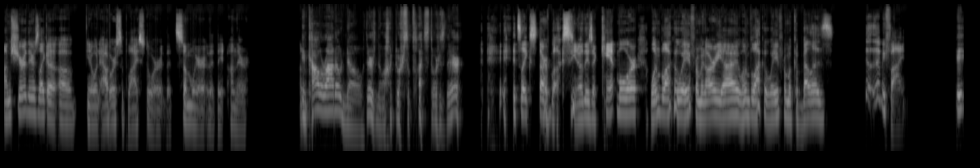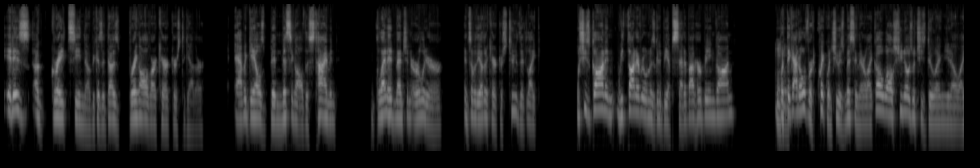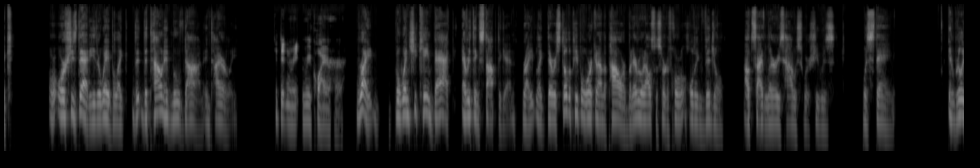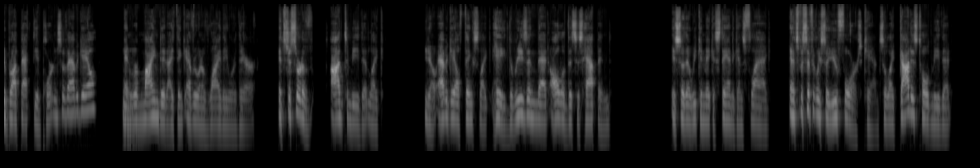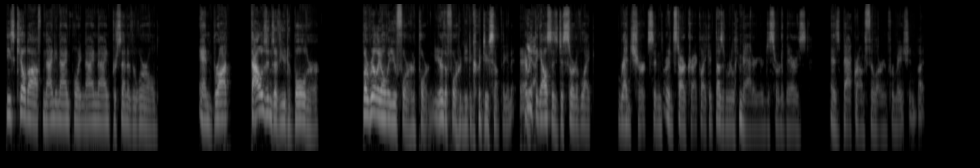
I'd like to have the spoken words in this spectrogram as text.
I'm sure there's like a, a you know, an outdoor supply store that's somewhere that they on there in Colorado, no, there's no outdoor supply stores there. It's like Starbucks. You know, there's a Campmor one block away from an REI, one block away from a Cabela's. That'll be fine. It, it is a great scene, though, because it does bring all of our characters together. Abigail's been missing all this time. And Glenn had mentioned earlier, and some of the other characters too, that like, well, she's gone, and we thought everyone was going to be upset about her being gone. Mm-hmm. But they got over it quick when she was missing. They're like, oh well, she knows what she's doing, you know, like or or she's dead either way. But like the, the town had moved on entirely. It didn't re- require her. Right. But when she came back, everything stopped again, right? Like there were still the people working on the power, but everyone else was sort of ho- holding vigil outside Larry's house where she was was staying. It really brought back the importance of Abigail and Mhm. reminded I think everyone of why they were there. It's just sort of odd to me that like you know, Abigail thinks like, "Hey, the reason that all of this has happened is so that we can make a stand against Flagg." And it's specifically so you fours can. So like God has told me that he's killed off 99.99% of the world and brought thousands of you to Boulder, but really only you four are important. You're the four who need to go do something. And everything else is just sort of like red shirts in, in Star Trek. Like it doesn't really matter. You're just sort of there as, as background filler information. But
